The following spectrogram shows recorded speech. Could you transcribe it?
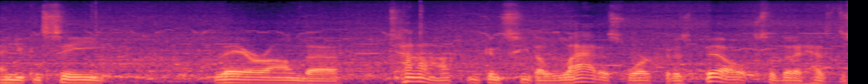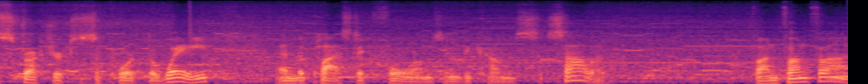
and you can see there on the top you can see the lattice work that is built so that it has the structure to support the weight and the plastic forms and becomes solid. Fun, fun, fun.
